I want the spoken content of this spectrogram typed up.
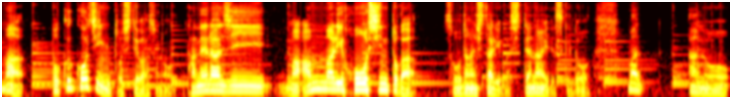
まあ僕個人としてはその種ラジ、まあ、あんまり方針とか相談したりはしてないですけどまああの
